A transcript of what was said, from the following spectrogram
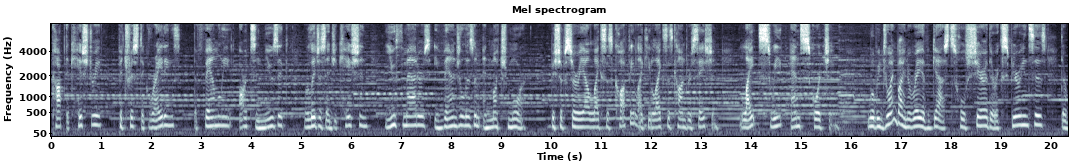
Coptic history, patristic writings, the family, arts and music, religious education, youth matters, evangelism, and much more. Bishop Suriel likes his coffee like he likes his conversation light, sweet, and scorching. We'll be joined by an array of guests who'll share their experiences, their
